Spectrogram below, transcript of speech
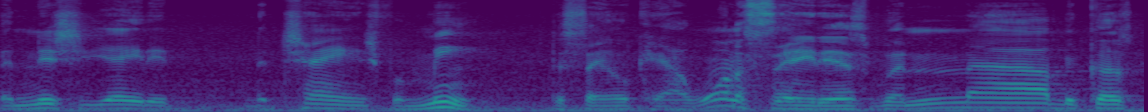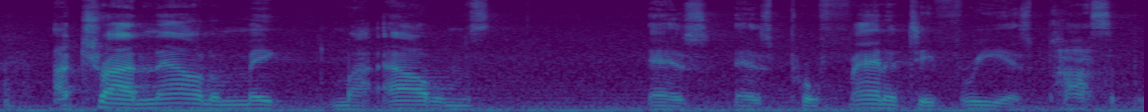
initiated the change for me to say, "Okay, I want to say this, but nah," because I try now to make my albums as as profanity free as possible.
